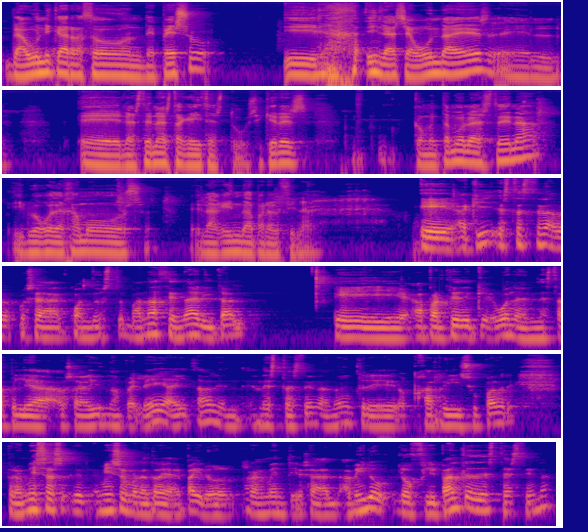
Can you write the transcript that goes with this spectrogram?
la única razón de peso. Y, la segunda es eh, la escena esta que dices tú. Si quieres, comentamos la escena y luego dejamos la guinda para el final. Eh, aquí, esta escena, o sea, cuando van a cenar y tal, eh, aparte de que, bueno, en esta pelea, o sea, hay una pelea y tal, en, esta escena, ¿no? Entre Harry y su padre. Pero a mí, a mí eso me la trae al pairo, realmente. O sea, a mí lo, flipante de esta escena,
